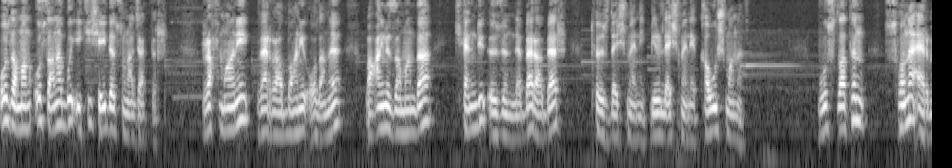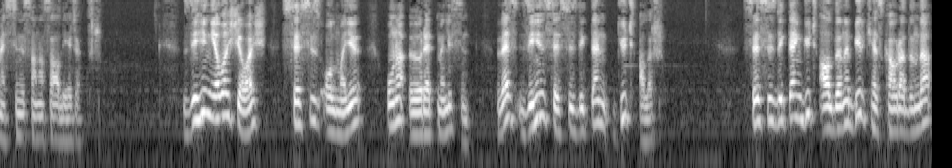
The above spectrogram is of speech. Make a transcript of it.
O zaman o sana bu iki şeyi de sunacaktır. Rahmani ve Rabbani olanı ve aynı zamanda kendi özünle beraber tözleşmeni, birleşmeni, kavuşmanı, vuslatın sona ermesini sana sağlayacaktır. Zihin yavaş yavaş sessiz olmayı ona öğretmelisin ve zihin sessizlikten güç alır. Sessizlikten güç aldığını bir kez kavradığında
